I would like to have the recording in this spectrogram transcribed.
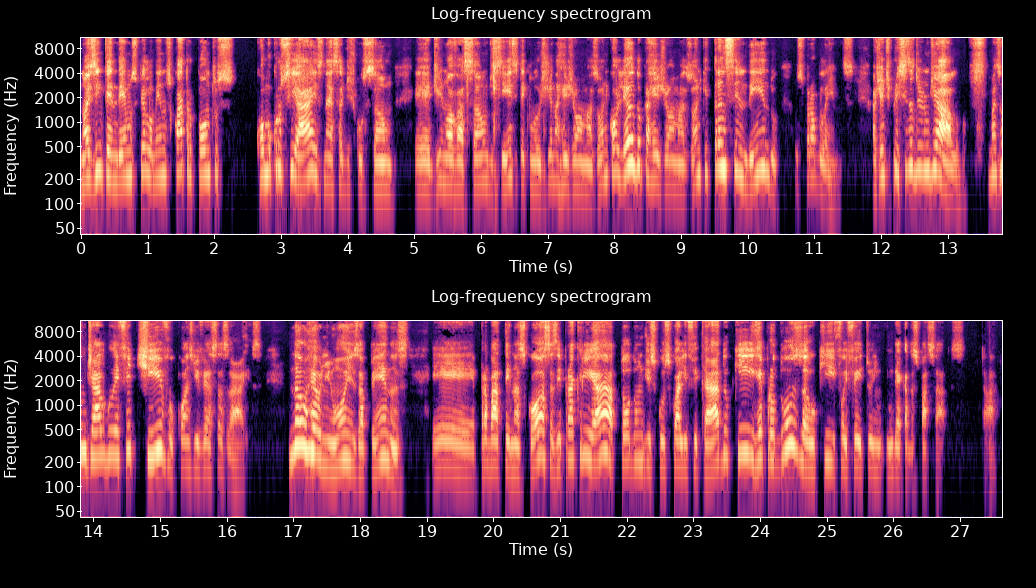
nós entendemos pelo menos quatro pontos como cruciais nessa discussão é, de inovação, de ciência e tecnologia na região amazônica, olhando para a região amazônica e transcendendo os problemas. A gente precisa de um diálogo, mas um diálogo efetivo com as diversas áreas. Não reuniões apenas é, para bater nas costas e para criar todo um discurso qualificado que reproduza o que foi feito em, em décadas passadas. Tá?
